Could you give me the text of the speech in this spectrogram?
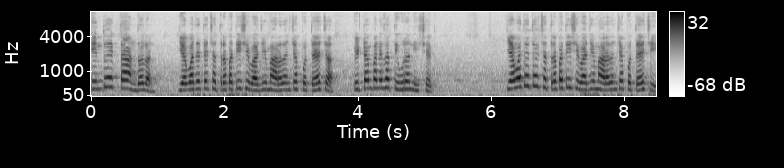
हिंदू एकता आंदोलन यवत येथे छत्रपती शिवाजी महाराजांच्या पुतळ्याच्या विटंबनेचा तीव्र निषेध. यवत येथे छत्रपती शिवाजी महाराजांच्या पुतळ्याची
